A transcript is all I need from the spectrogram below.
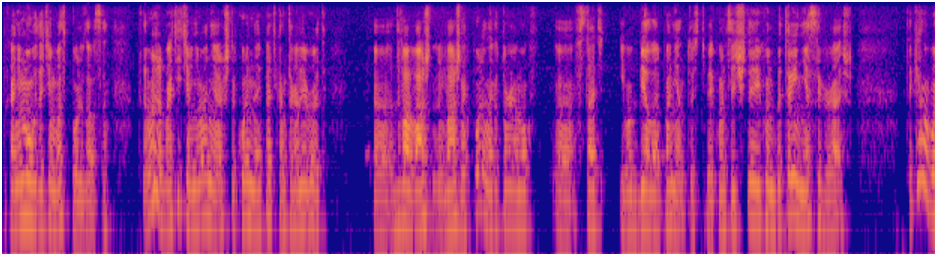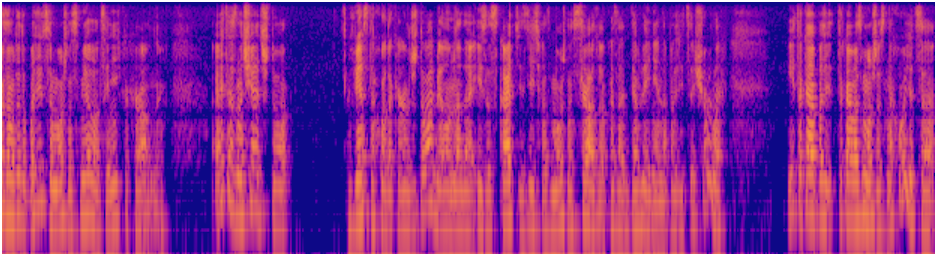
пока не могут этим воспользоваться. К тому же обратите внимание, что конь на 5 контролирует э, два важ, важных поля, на которые мог э, встать его белый оппонент. То есть тебе конь c4 и конь b3 не сыграешь. Таким образом, вот эту позицию можно смело оценить как равную. А это означает, что вместо хода король g2 белым надо изыскать здесь возможность сразу оказать давление на позиции черных, и такая, такая возможность находится.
